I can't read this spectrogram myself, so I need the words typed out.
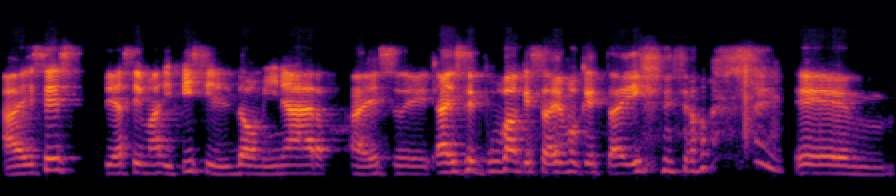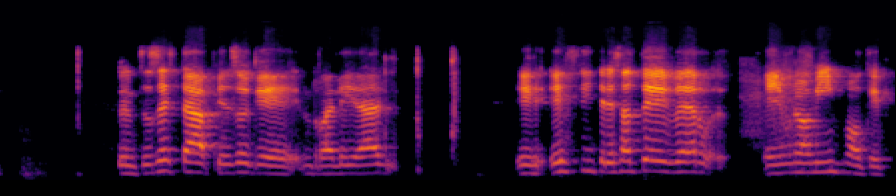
a veces se hace más difícil dominar a ese, a ese puma que sabemos que está ahí, ¿no? Em, Entonces está, pienso que en realidad eh, es interesante ver en uno mismo que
